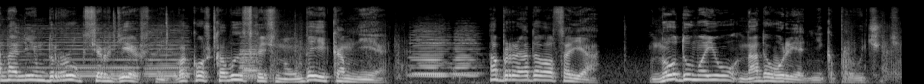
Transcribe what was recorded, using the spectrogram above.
А Налим друг сердечный в окошко выскочнул, да и ко мне. Обрадовался я. Но, думаю, надо урядника проучить.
